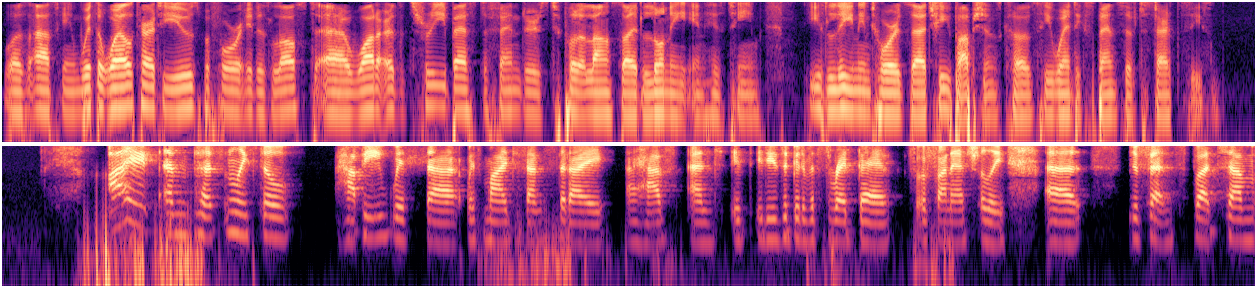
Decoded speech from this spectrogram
was asking, with the wild card to use before it is lost, uh, what are the three best defenders to put alongside Lunny in his team? He's leaning towards uh, cheap options because he went expensive to start the season. I am personally still happy with uh, with my defense that I, I have, and it, it is a bit of a threadbare for financially. Uh, defense. But um,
